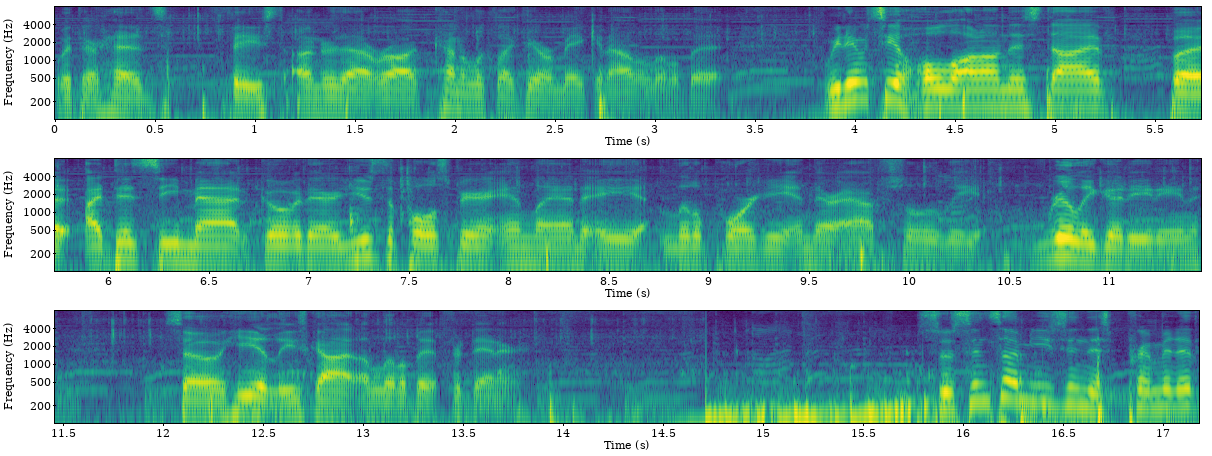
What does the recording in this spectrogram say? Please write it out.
with their heads faced under that rock. Kind of looked like they were making out a little bit. We didn't see a whole lot on this dive, but I did see Matt go over there, use the pole spear, and land a little porgy, and they're absolutely really good eating. So he at least got a little bit for dinner. So since I'm using this primitive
